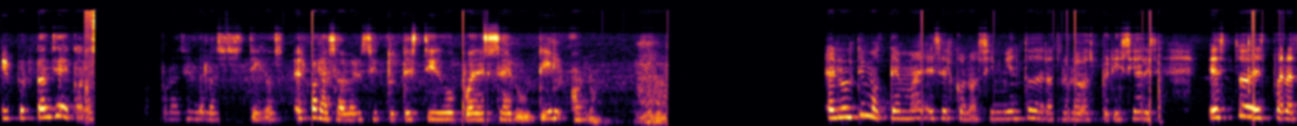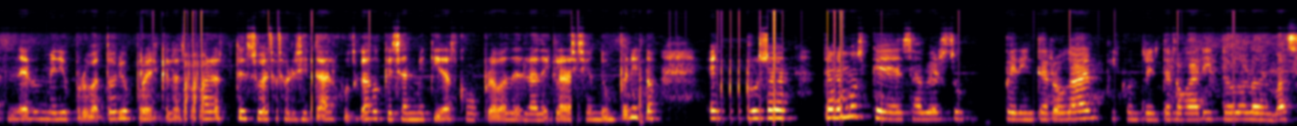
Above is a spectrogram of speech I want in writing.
Importancia de conocer la incorporación de los testigos es para saber si tu testigo puede ser útil o no. El último tema es el conocimiento de las pruebas periciales. Esto es para tener un medio probatorio por el que las partes suelen solicitar al juzgado que sean metidas como pruebas de la declaración de un perito. En conclusión, tenemos que saber superinterrogar y contrainterrogar y todo lo demás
